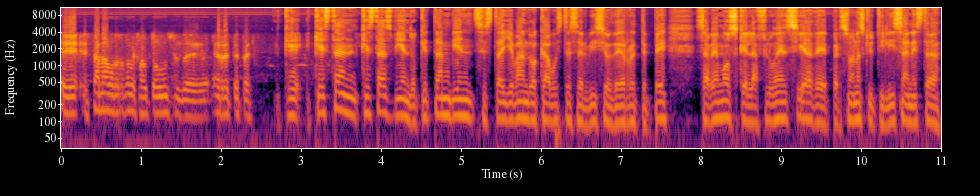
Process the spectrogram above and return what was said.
eh, están abordando los autobuses de RTP. ¿Qué, ¿Qué, están, ¿Qué estás viendo? ¿Qué tan bien se está llevando a cabo este servicio de RTP? Sabemos que la afluencia de personas que utilizan esta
